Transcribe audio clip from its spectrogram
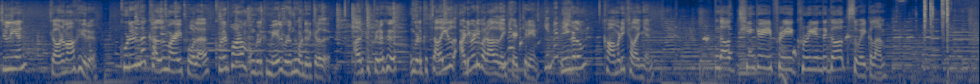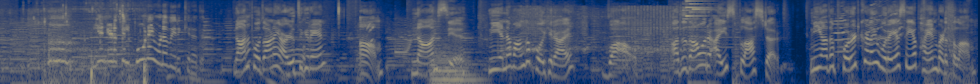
ஜில்லியன் கவனமாக இரு. குளிர்ந்த கல் மழை போல குளிர்பானம் உங்களுக்கு மேல் விழுந்து கொண்டிருக்கிறது. அதற்கு பிறகு உங்களுக்கு தலையில் அடிவடி வராததை கேட்கிறேன். நீங்களும் காமெடி கலைஞன். நான் தீங்கு இப்படி குறைந்த காக் சுவைக்கலாம். என்னிடத்தில் பூனை உணவு இருக்கிறது. நான் பொதானை அழுத்துகிறேன். ஆம் நான் சே நீ என்ன வாங்க போகிறாய்? வாவ் அதுதான் ஒரு ஐஸ் பிளாஸ்டர். நீ அதை பொருட்களை உரைய செய்ய பயன்படுத்தலாம்.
